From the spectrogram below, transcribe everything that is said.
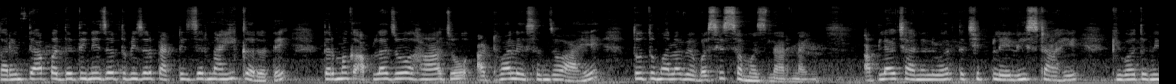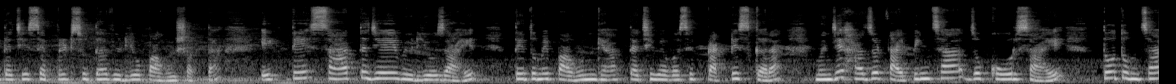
कारण त्या पद्धतीने जर तुम्ही जर प्रॅक्टिस जर नाही करत आहे तर मग आपला जो हा जो आठवा लेसन जो आहे तो तुम्हाला व्यवस्थित समजणार नाही. आपल्या चॅनलवर त्याची प्लेलिस्ट आहे किंवा तुम्ही त्याचे सेपरेटसुद्धा व्हिडिओ पाहू शकता. एक ते सात जे व्हिडिओज आहेत ते तुम्ही पा पाहून घ्या त्याची व्यवस्थित प्रॅक्टिस करा. म्हणजे हा जो टायपिंगचा जो कोर्स आहे तो तुमचा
